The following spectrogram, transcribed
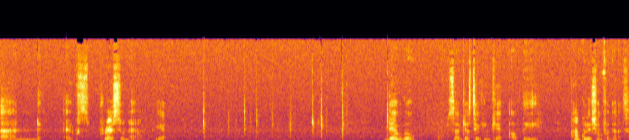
And espresso now yeah. There we go. So I've just taken care of the calculation for that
